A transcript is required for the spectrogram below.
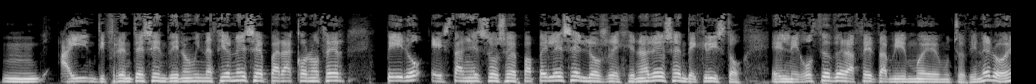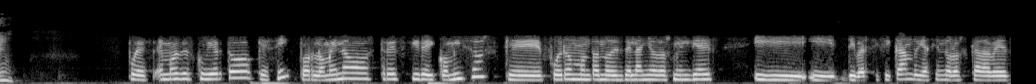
mm, hay diferentes denominaciones para conocer, pero están esos papeles en los legionarios de Cristo. El negocio de la fe también mueve mucho dinero, ¿eh? Pues hemos descubierto que sí, por lo menos tres fideicomisos que fueron montando desde el año 2010 y, diversificando y haciéndolos cada vez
